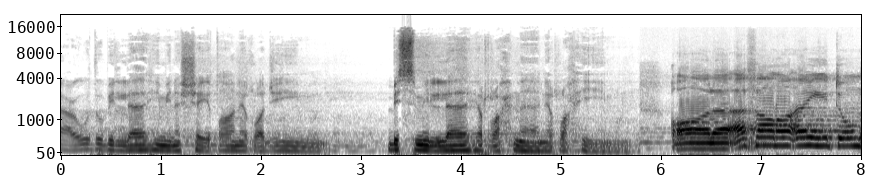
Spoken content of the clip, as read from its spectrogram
أعوذ بالله من الشيطان الرجيم. بسم الله الرحمن الرحيم. قال أفرأيتم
